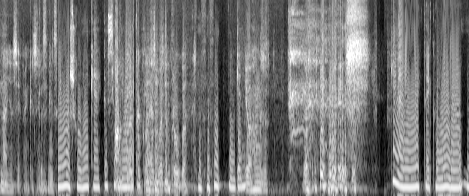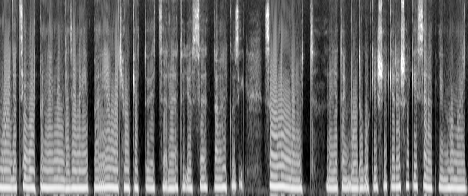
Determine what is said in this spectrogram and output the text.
nagyon szépen köszönjük. köszönjük. Most fogunk elköszönni. Akkor, akkor ez volt a próba. Igen. Jó hangzott. Kívánom nektek, hogy mind a, majd a civil pályán, mind a zenei pályán, vagy ha a kettő egyszer lehet, hogy össze találkozik. Szóval mindenütt legyetek boldogok és sikeresek, és szeretném, ha majd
